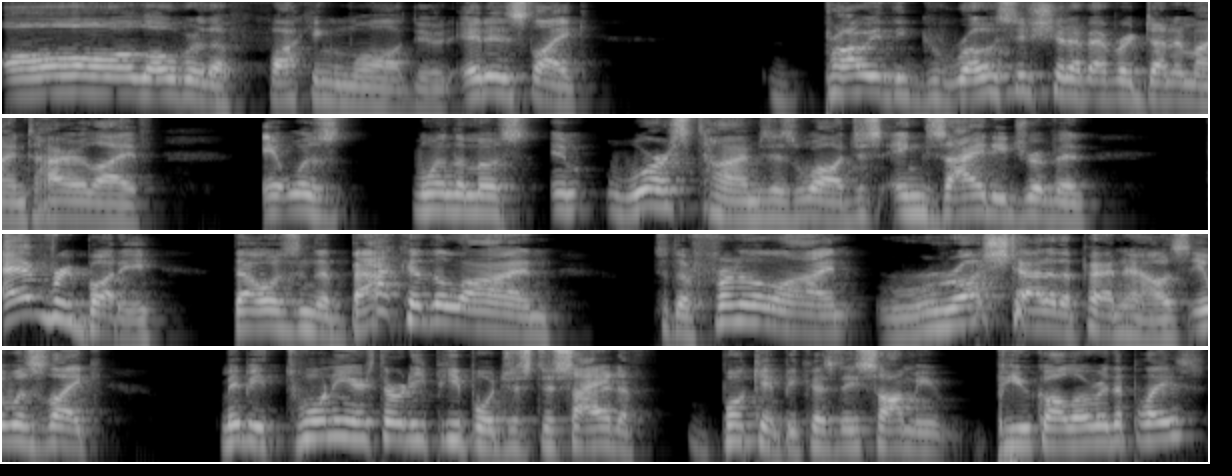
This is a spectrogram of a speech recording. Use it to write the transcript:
all over the fucking wall, dude. It is like probably the grossest shit I've ever done in my entire life. It was one of the most worst times as well, just anxiety driven. Everybody that was in the back of the line to the front of the line rushed out of the penthouse. It was like maybe 20 or 30 people just decided to book it because they saw me puke all over the place.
